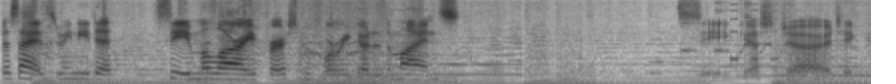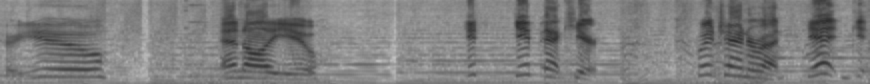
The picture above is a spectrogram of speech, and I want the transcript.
Besides, we need to see Melari first before we go to the mines. Let's see, Gust Jar, uh, take care of you. And all of you. Get, get back here. Quit trying to run. Get, get.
